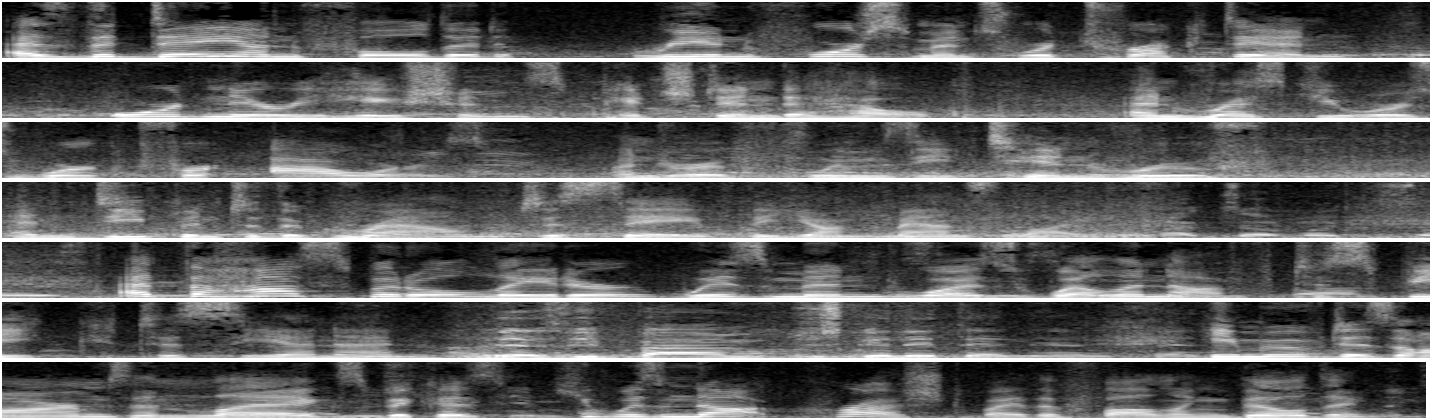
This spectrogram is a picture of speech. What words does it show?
As the day unfolded, reinforcements were trucked in. Ordinary Haitians pitched in to help, and rescuers worked for hours under a flimsy tin roof and deep into the ground to save the young man's life. At the hospital later, Wiseman was well enough to speak to CNN. He moved his arms and legs because he was not crushed by the falling building.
